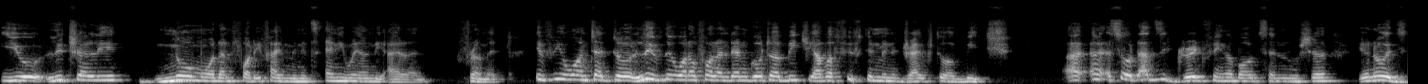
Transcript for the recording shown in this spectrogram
you literally no more than 45 minutes anywhere on the island from it. If you wanted to leave the waterfall and then go to a beach, you have a 15 minute drive to a beach. Uh, uh, so that's the great thing about St. Lucia. You know, it's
